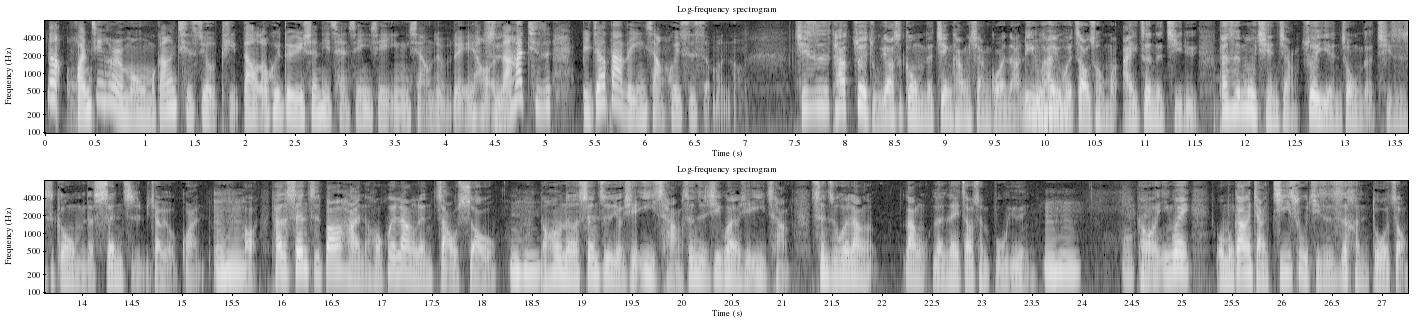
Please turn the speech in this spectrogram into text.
那环境荷尔蒙，我们刚刚其实有提到了，会对于身体产生一些影响，对不对？好，那它其实比较大的影响会是什么呢？其实它最主要是跟我们的健康相关啊，例如它也会造成我们癌症的几率。但是目前讲最严重的其实是跟我们的生殖比较有关。嗯，好，它的生殖包含哦会让人早熟，嗯哼，然后呢甚至有些异常，生殖器官有些异常，甚至会让让人类造成不孕。嗯哼。哦，因为我们刚刚讲激素其实是很多种，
